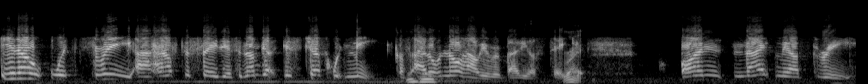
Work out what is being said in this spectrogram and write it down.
You know, with three, I have to say this, and I'm just, it's just with me because I Mhm. don't know how everybody else takes Right. it. On Nightmare Three,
